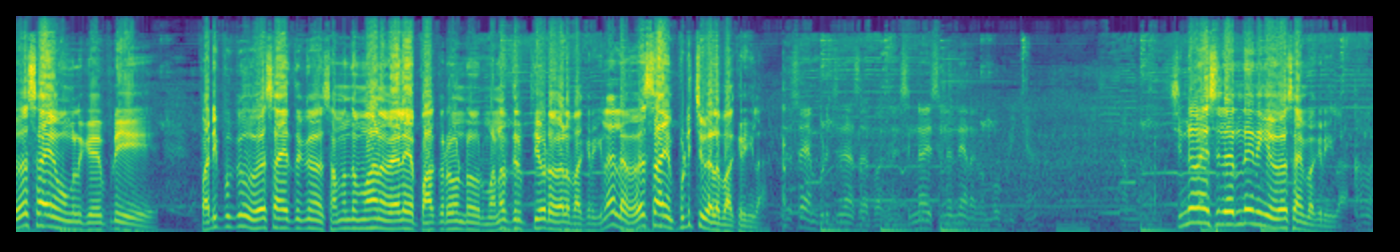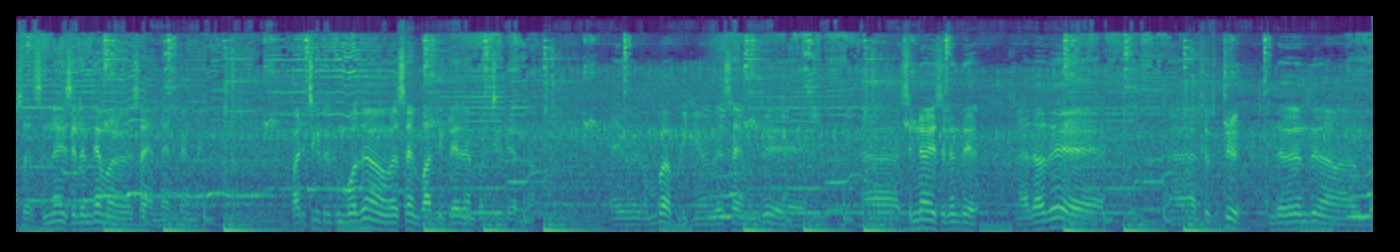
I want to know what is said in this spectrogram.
விவசாயம் உங்களுக்கு எப்படி? படிப்புக்கும் விவசாயத்துக்கும் சம்மந்தமான வேலையை பார்க்குறோன்ற ஒரு மன திருப்தியோட வேலை பார்க்குறீங்களா? இல்லை விவசாயம் பிடிச்சி வேலை பார்க்குறீங்களா? விவசாயம் பிடிச்சி தான் சார் பார்க்குறேன். சின்ன வயசுலேருந்தே எனக்கு ரொம்ப பிடிக்கும். ஆமாம். சின்ன வயசுலேருந்தே நீங்கள் விவசாயம் பார்க்குறீங்களா? ஆமாம் சார். சின்ன வயசுலேருந்தே நம்ம விவசாயம் தான் எப்பயுமே. படிச்சுக்கிட்டு இருக்கும்போதும் விவசாயம் பார்த்துக்கிட்டே தான் படிச்சுக்கிட்டே இருந்தோம் அது ரொம்ப பிடிக்கும். விவசாயம் வந்து சின்ன வயசுலேருந்து அதாவது ஃபிஃப்த்து அந்த இது வந்து நான் ரொம்ப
